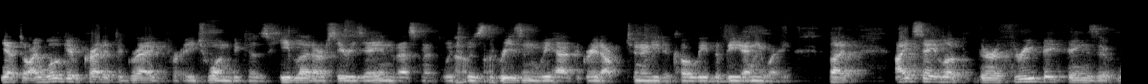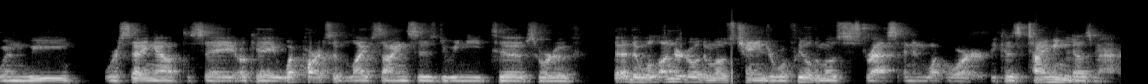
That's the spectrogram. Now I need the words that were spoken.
Yeah, so I will give credit to Greg for H1 because he led our Series A investment, which oh, was the reason we had the great opportunity to co lead the B anyway. But I'd say, look, there are three big things that when we were setting out to say, okay, what parts of life sciences do we need to sort of that, that will undergo the most change or will feel the most stress and in what order? Because timing does matter.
